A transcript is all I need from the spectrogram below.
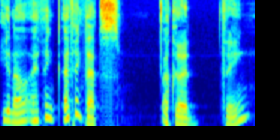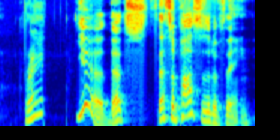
You know, I think I think that's a good thing, right? Yeah, that's that's a positive thing.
